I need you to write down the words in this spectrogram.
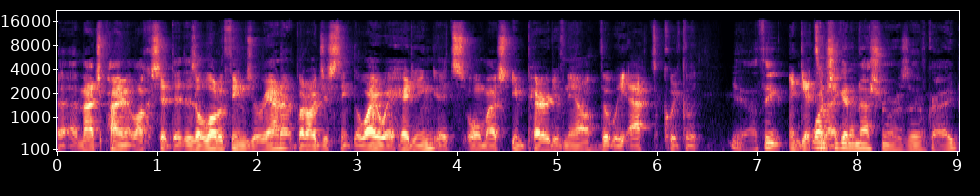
a match payment. Like I said, there's a lot of things around it, but I just think the way we're heading, it's almost imperative now that we act quickly. Yeah, I think And get once you get a national reserve grade,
